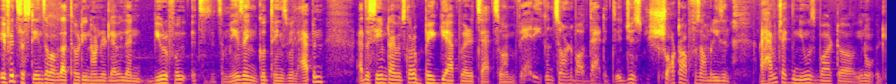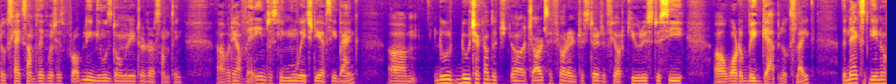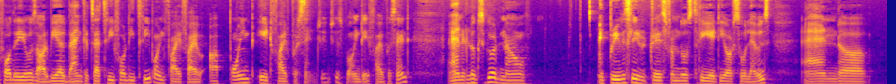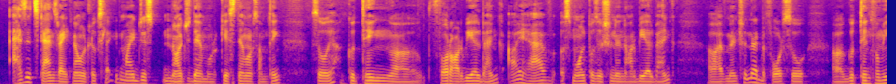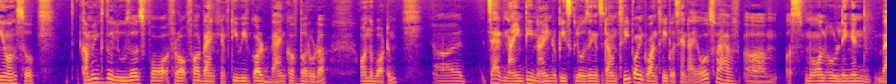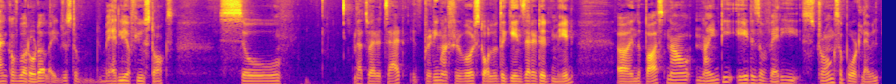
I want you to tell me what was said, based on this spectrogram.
if it sustains above that 1300 level then beautiful. It's it's amazing. Good things will happen at the same time, it's got a big gap where it's at, so I'm very concerned about that. It, it just shot up for some reason. I haven't checked the news, but uh, you know, it looks like something which is probably news dominated or something. Uh, but yeah, very interesting move, HDFC Bank. Um, do do check out the ch- uh, charts if you're interested, if you're curious to see uh, what a big gap looks like. The next gainer for the day was RBL Bank. It's at 343.55, up 0.85%, just 0.85%, and it looks good now it previously retraced from those 380 or so levels and uh, as it stands right now it looks like it might just nudge them or kiss them or something. So yeah good thing uh, for rbl bank. I have a small position in rbl bank. Uh, i've mentioned that before so uh, good thing for me also. Coming to the losers for, for for bank nifty we've got bank of baroda on the bottom. Uh, it's at 99 rupees closing it's down 3.13% i also have um, a small holding in bank of baroda like just a, barely a few stocks. So that's where it's at. It pretty much reversed all of the gains that it had made. Uh, in the past now 98 is a very strong support level.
